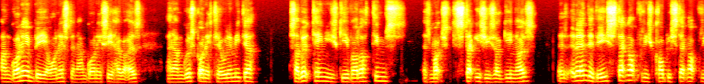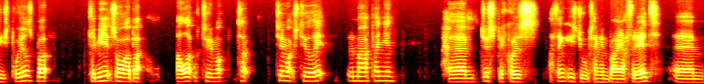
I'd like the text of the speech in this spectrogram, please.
I'm going to be honest and I'm going to say how it is, and I'm just going to tell the media it's about time you give other teams as much stick as you are giving us at the end of the day, sticking up for his club, he's sticking up for his players. But to me, it's all a bit a little too much, too much too late, in my opinion. Um, just because I think his job's hanging by a thread. Um,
